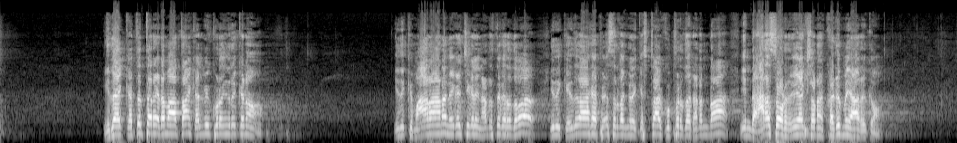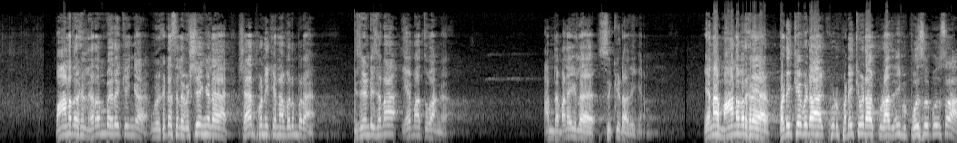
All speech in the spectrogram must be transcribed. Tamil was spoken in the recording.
இதை கத்துத்தர இடமா தான் கல்விக்கூடம் இருக்கணும். இதுக்கு மாறான நிகழ்ச்சிகளை நடத்துகிறதோ இதுக்கு எதிராக பேசுறவங்களை கெஸ்டா கூப்பிடுறதோ நடந்தா இந்த அரசோட ரியாக்ஷன் கடுமையா இருக்கும். மாணவர்கள் நிரம்ப இருக்கீங்க. உங்ககிட்ட சில விஷயங்களை ஷேர் பண்ணிக்க நான் விரும்புறேன். டிசைன் ஏமாத்துவாங்க. அந்த மலையில சிக்கிடாதீங்க. ஏன்னா மாணவர்களை படிக்க விடா படிக்க விட கூடாதுன்னு இப்ப புதுசு புதுசா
